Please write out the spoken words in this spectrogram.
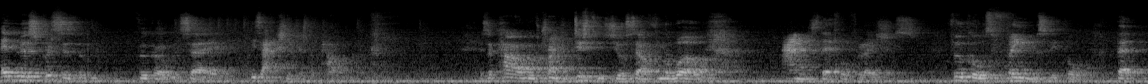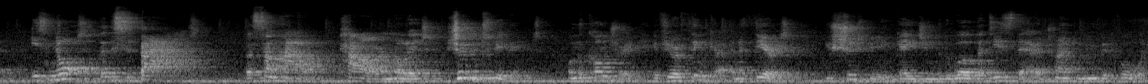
Endless criticism, Foucault would say, is actually just a power move. It's a power move trying to distance yourself from the world and is therefore fallacious. Foucault famously thought that it's not that this is bad, that somehow power and knowledge shouldn't be linked. On the contrary, if you're a thinker and a theorist, you should be engaging with the world that is there and trying to move it forward.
